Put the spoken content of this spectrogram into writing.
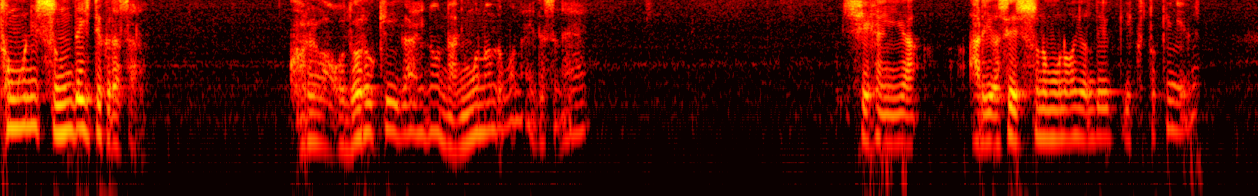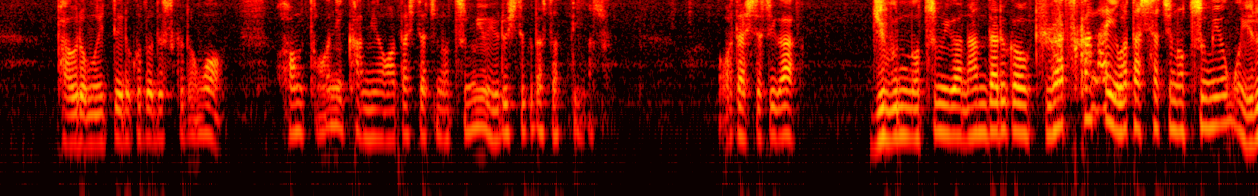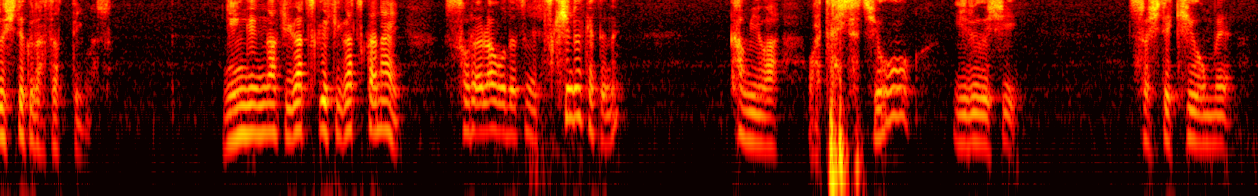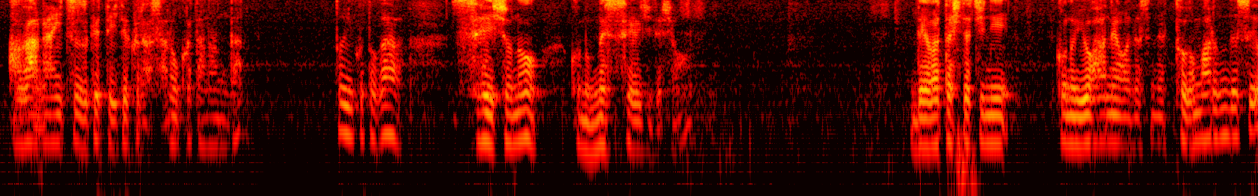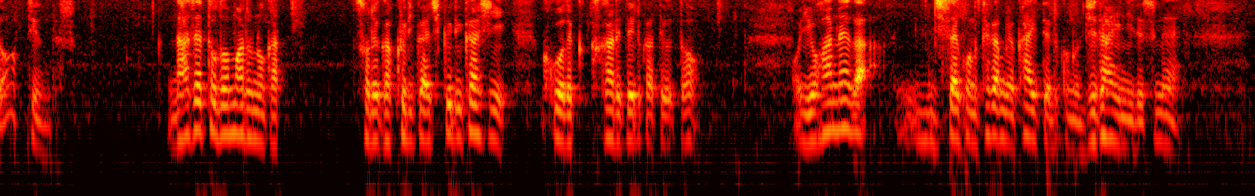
共に住んでいてくださるこれは驚き以外の何者でもないですね。詩篇やあるいは聖書そのものを読んでいく時にねパウロも言っていることですけども本当に神は私たちの罪を許してくださっています。私たちが自分の罪が何であるかを気がつかない私たちの罪をも許してくださっています。人間が気がつく気がつかないそれらをですね突き抜けてね神は私たちを許しそして清めあがない続けていてくださる方なんだ。ということが聖書のこのメッセージでしょ。で私たちにこのヨハネはですねとどまるんですよ。って言うんです。なぜとどまるのか。それが繰り返し繰り返しここで書かれているかというとヨハネが実際この手紙を書いているこの時代にですね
